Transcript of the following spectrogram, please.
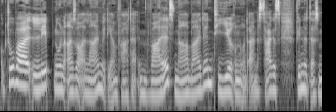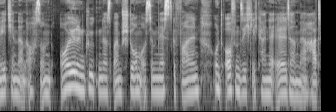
Oktober lebt nun also allein mit ihrem Vater im Wald, nah bei den Tieren. Und eines Tages findet das Mädchen dann auch so ein Eulenküken, das beim Sturm aus dem Nest gefallen und offensichtlich keine Eltern mehr hat.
